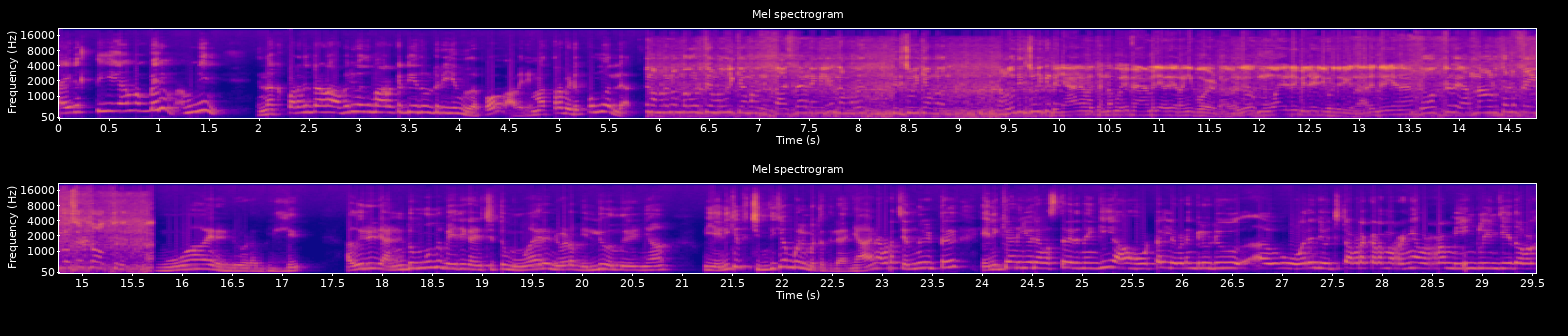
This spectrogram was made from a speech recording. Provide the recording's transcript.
ആയിരത്തി വരും. മീൻ എന്നൊക്കെ പറഞ്ഞിട്ടാണ് അവരും അത് മാർക്കറ്റ് ചെയ്തുകൊണ്ടിരിക്കുന്നത്. അപ്പോൾ അവരും അത്ര വെടുപ്പൊന്നുമല്ല. നമ്മുടെ നമ്പർ കൊടുത്ത് നമ്മൾ വിളിക്കാൻ പറഞ്ഞു. നമ്പർ തിരിച്ചു വിളിക്കാൻ പറഞ്ഞു. നമ്മൾ തിരിച്ചു വിളിക്കട്ടെ. ഞാൻ ചെന്നപ്പോൾ ഒരു ഫാമിലി അവർ ഇറങ്ങി പോയിട്ടോ. അവർക്ക് മൂവായിരം രൂപ ബില്ല് എഴുതി കൊടുത്തിരിക്കുന്നത് അതെന്ത് ചെയ്യാനാ? ഡോക്ടർ എറണാകുളത്തുള്ള ഫേമസ് ഒരു ഡോക്ടർ മൂവായിരം രൂപയുടെ ബില്ല് അതൊരു രണ്ട് മൂന്ന് പേര് കഴിച്ചിട്ട് മൂവായിരം രൂപയുടെ ബില്ല് വന്നു കഴിഞ്ഞാൽ എനിക്കത് ചിന്തിക്കാൻ പോലും പറ്റത്തില്ല. ഞാൻ അവിടെ ചെന്നിട്ട് എനിക്കാണ് ഈ ഒരു അവസ്ഥ വരുന്നെങ്കിൽ ആ ഹോട്ടലിൽ എവിടെങ്കിലും ഒരു ഓരം ചോദിച്ചിട്ട് അവിടെ കിടന്നുറങ്ങി അവരുടെ മീൻ ക്ലീൻ ചെയ്ത് അവിടെ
